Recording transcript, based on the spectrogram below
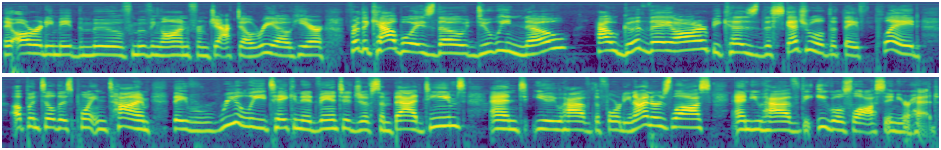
they already made the move, moving on from Jack Del Rio here. For the Cowboys, though, do we know? How good they are because the schedule that they've played up until this point in time, they've really taken advantage of some bad teams. And you have the 49ers loss and you have the Eagles loss in your head.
